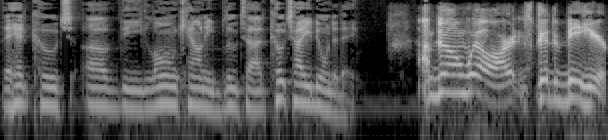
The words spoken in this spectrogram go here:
the head coach of the Long County Blue Tide. Coach, how you doing today? I'm doing well, Art. It's good to be here.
